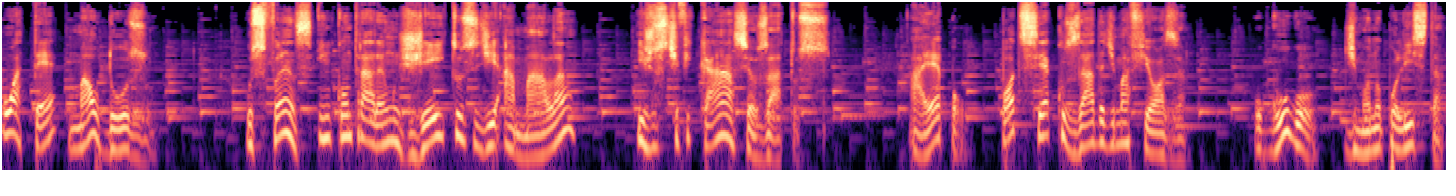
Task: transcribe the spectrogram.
ou até maldoso. Os fãs encontrarão jeitos de amá-la e justificar seus atos. A Apple pode ser acusada de mafiosa, o Google de monopolista,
